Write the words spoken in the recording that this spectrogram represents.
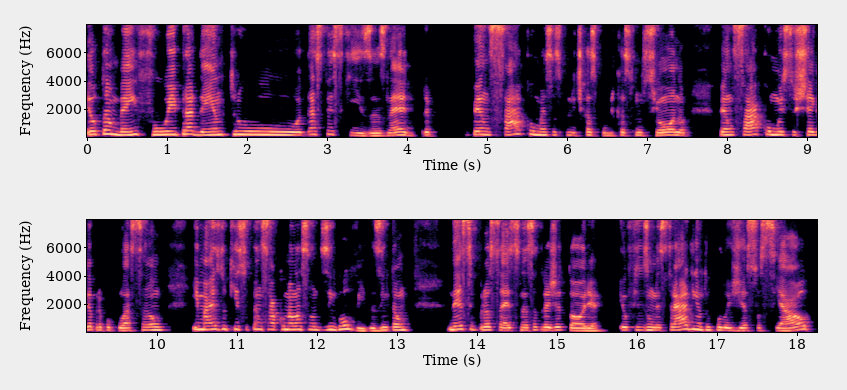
eu também fui para dentro das pesquisas, né, pensar como essas políticas públicas funcionam, pensar como isso chega para a população e mais do que isso pensar como elas são desenvolvidas. Então, nesse processo, nessa trajetória, eu fiz um mestrado em antropologia social,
